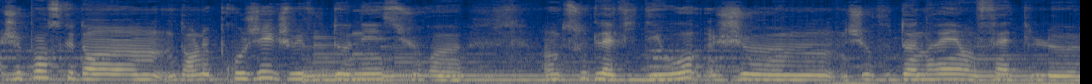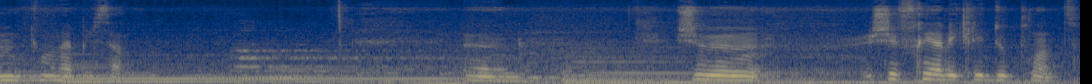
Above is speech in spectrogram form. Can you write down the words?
je pense que dans, le projet que je vais vous donner sur en dessous de la vidéo, je, je, vous donnerai en fait le comment on appelle ça? je, je ferai avec les deux pointes.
